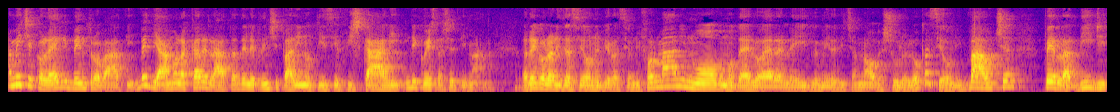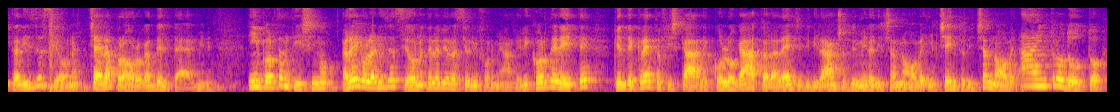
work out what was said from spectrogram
Amici e colleghi, bentrovati. Vediamo la carrellata delle principali notizie fiscali di questa settimana. Regolarizzazione e violazioni formali, nuovo modello RLI 2019 sulle locazioni, voucher per la digitalizzazione, c'è la proroga del termine. Importantissimo, regolarizzazione delle violazioni formali. Ricorderete che il decreto fiscale collocato alla legge di bilancio 2019, il 119, ha introdotto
